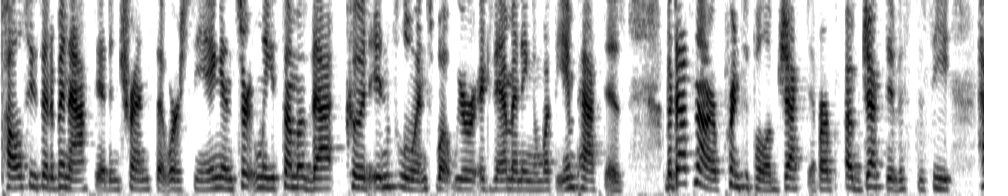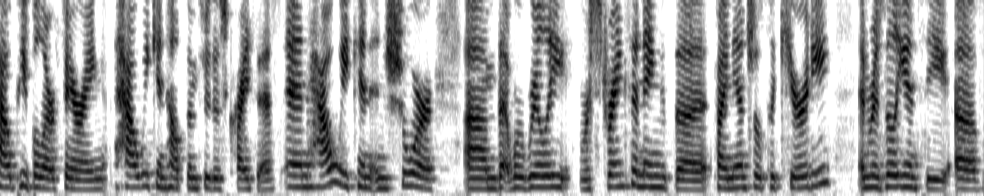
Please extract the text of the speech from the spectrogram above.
policies that have been acted and trends that we're seeing. And certainly some of that could influence what we're examining and what the impact is. But that's not our principal objective. Our objective is to see how people are faring, how we can help them through this crisis, and how we can ensure um, that we're really, we're strengthening the financial security and resiliency of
